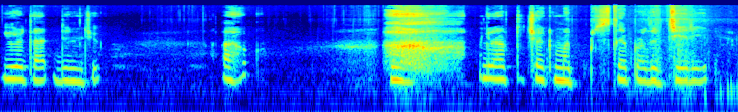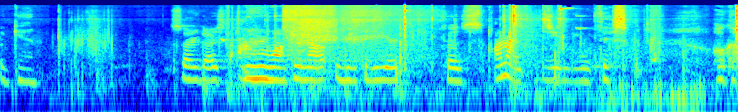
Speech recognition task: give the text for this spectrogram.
you heard that, didn't you? I, I'm gonna have to check my stepbrother it again. Sorry guys, I'm walking out the beacon here because I'm not dealing with this. Oh god.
